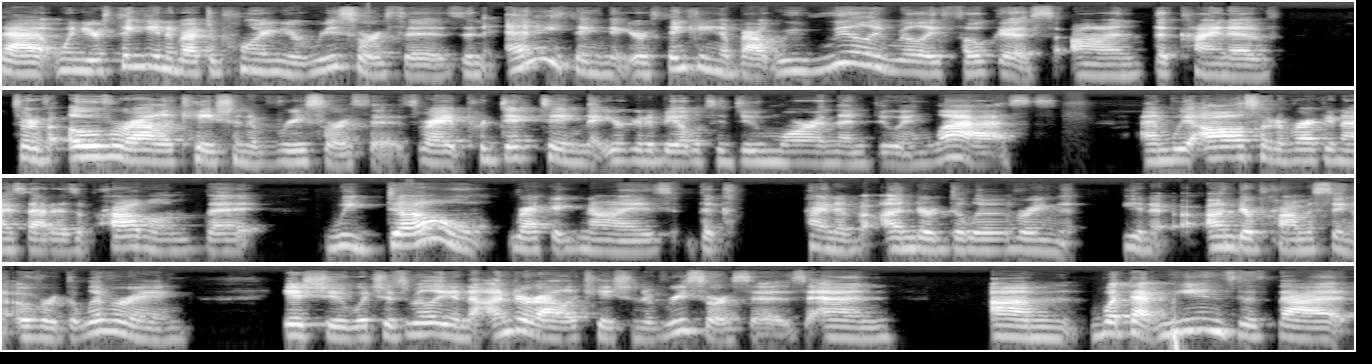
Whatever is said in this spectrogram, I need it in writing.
that when you're thinking about deploying your resources and anything that you're thinking about we really really focus on the kind of sort of over allocation of resources right? Predicting that you're going to be able to do more and then doing less and we all sort of recognize that as a problem but we don't recognize the kind of under delivering you know under promising over delivering issue which is really an under allocation of resources. And um, what that means is that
